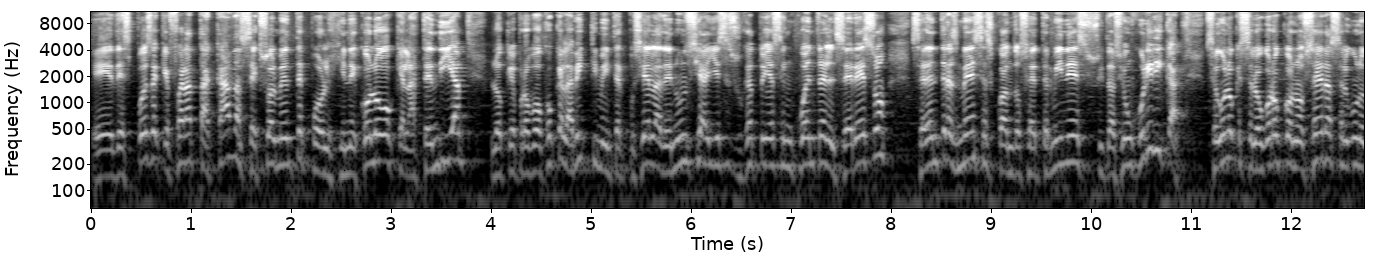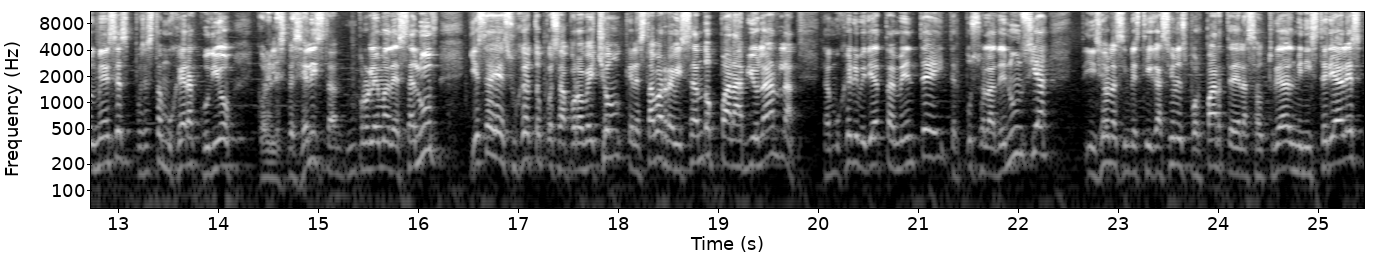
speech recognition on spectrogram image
eh, después de que fuera atacada sexualmente por el ginecólogo que la atendía, lo que provocó que la víctima interpusiera la denuncia y ese sujeto ya se encuentra en el cerezo. Será en tres meses cuando se determine su situación jurídica. Según lo que se logró conocer hace algunos meses, pues esta mujer acudió con el especialista, un problema de salud, y ese sujeto pues aprovechó que la estaba revisando para violarla. La mujer inmediatamente interpuso la denuncia, iniciaron las investigaciones por parte de las autoridades ministeriales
